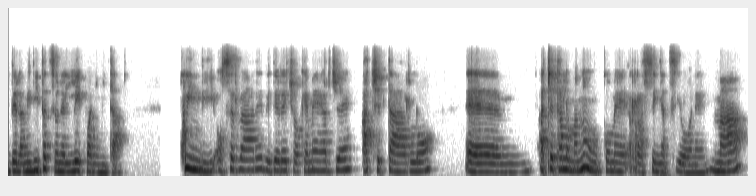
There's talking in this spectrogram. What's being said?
della meditazione, l'equanimità. Quindi osservare, vedere ciò che emerge, accettarlo, ehm, accettarlo ma non come rassegnazione, ma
